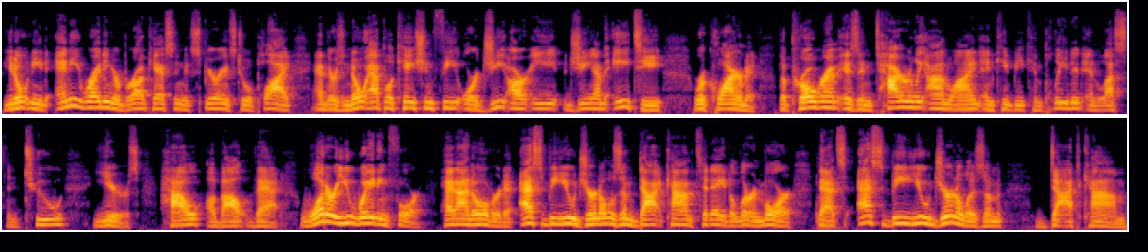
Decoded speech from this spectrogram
You don't need any writing or broadcasting experience to apply, and there's no application fee or GRE GMAT requirement. The program is entirely online and can be completed in less than two years. How about that? What are you waiting for? Head on over to sbujournalism.com today to learn more. That's sbujournalism.com.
